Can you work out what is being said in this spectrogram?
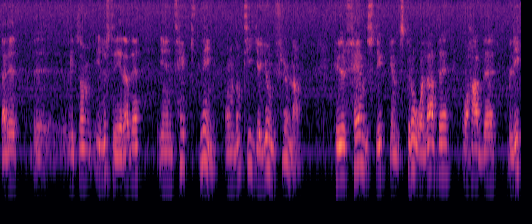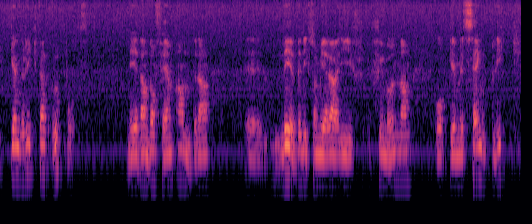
där det eh, liksom illustrerade i en teckning om de tio jungfrurna hur fem stycken strålade och hade blicken riktad uppåt medan de fem andra eh, levde liksom mera i skymundan och eh, med sänkt blick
